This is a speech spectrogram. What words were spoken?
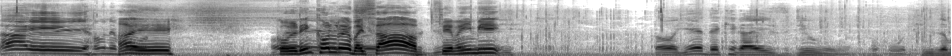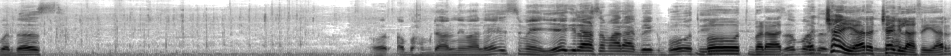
हाय हमने हाय कोल्ड ड्रिंक खोल रहे भाई साहब बहुत- से वहीं भी। तो ये देखें गाइस ड्यू बहुत ही ज़बरदस्त। और अब हम डालने वाले हैं इसमें। ये गिलास हमारा बहुत ही बहुत बड़ा अच्छा है यार अच्छा गिलास है यार।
